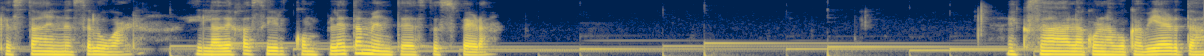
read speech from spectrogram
que está en ese lugar y la dejas ir completamente a esta esfera. Exhala con la boca abierta.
